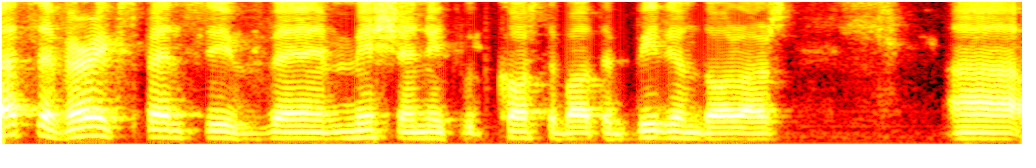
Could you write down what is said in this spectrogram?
that's a very expensive uh, mission. It would cost about a billion dollars. Uh,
